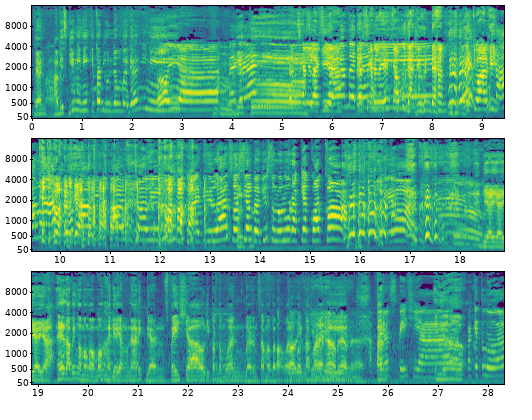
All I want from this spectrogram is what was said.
Dan habis gini nih kita diundang Mbak Dani nih. Oh iya. Mbak Gitu. Dani. Dan sekali Siap-siap lagi ya, dan sekali lagi kamu tidak diundang kecuali Salah. kecuali Kecuali, kecuali keadilan sosial bagi seluruh rakyat kuat kok. Iya iya iya ya. Eh tapi ngomong-ngomong ada yang menarik dan spesial di pertemuan bareng sama Bapak Pak Wali Kota kemarin. kemarin. Benar, benar. Apa yang spesial? Iya. Pakai telur.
